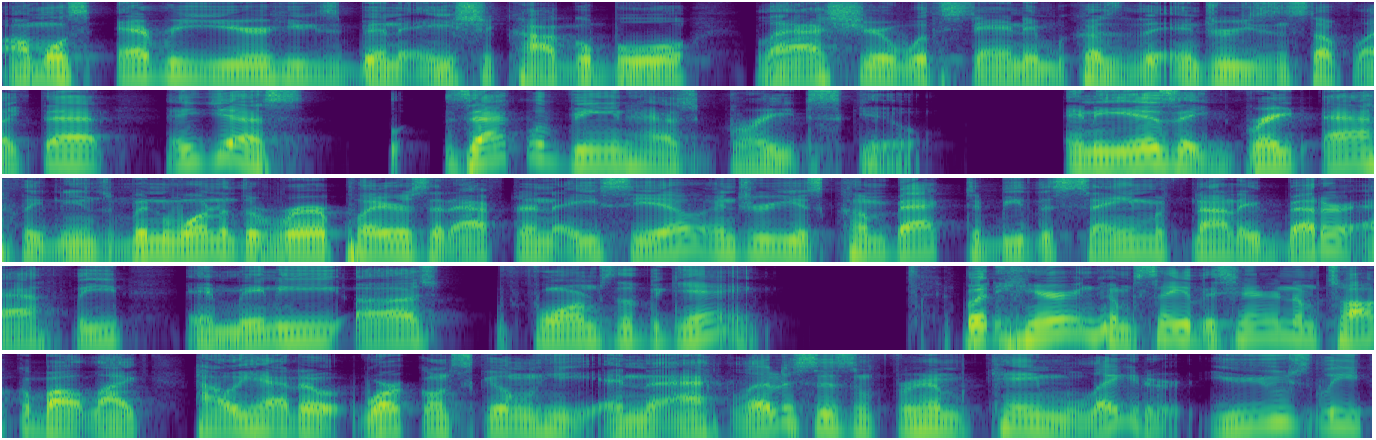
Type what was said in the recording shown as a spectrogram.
almost every year he's been a Chicago Bull. Last year, withstanding because of the injuries and stuff like that. And yes, Zach LaVine has great skill. And he is a great athlete. He's been one of the rare players that, after an ACL injury, has come back to be the same, if not a better athlete in many uh, forms of the game. But hearing him say this, hearing him talk about like how he had to work on skill and he and the athleticism for him came later. You usually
